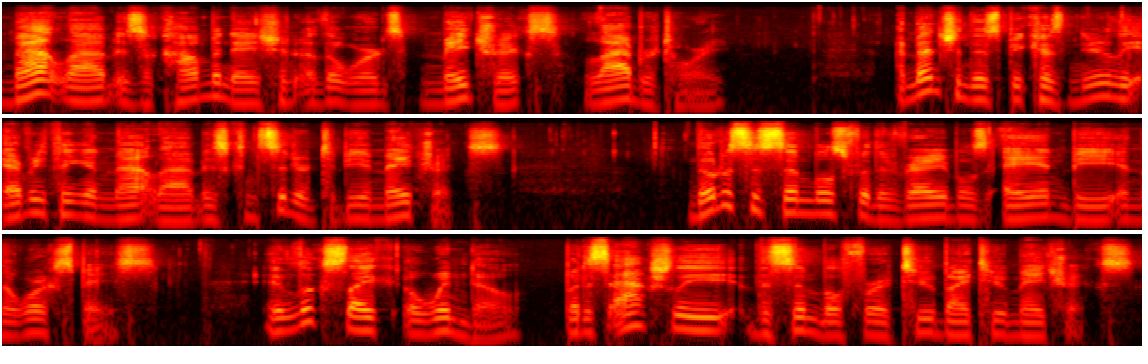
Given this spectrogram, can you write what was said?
MATLAB is a combination of the words matrix, laboratory. I mention this because nearly everything in MATLAB is considered to be a matrix. Notice the symbols for the variables a and b in the workspace. It looks like a window, but it's actually the symbol for a 2 by 2 matrix.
